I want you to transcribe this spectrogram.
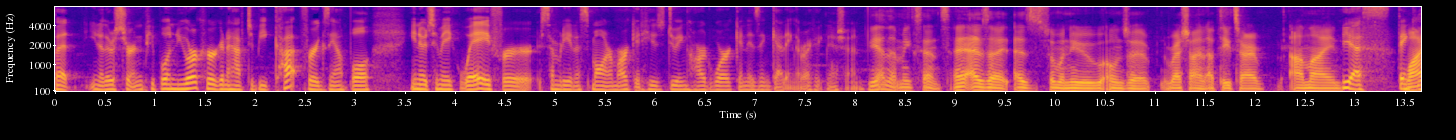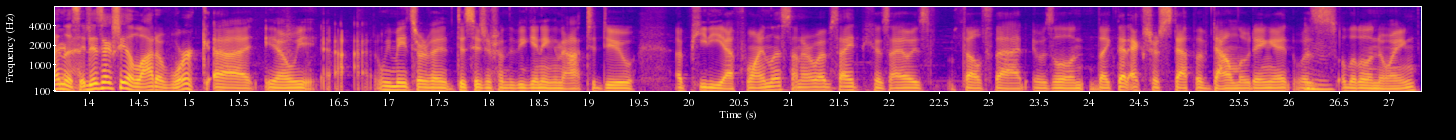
But you know, there's certain people in New York who are going to have to be cut, for example, you know, to make way for somebody in a smaller market who's doing hard work and isn't getting the recognition. Yeah, that makes sense. As a as someone who owns a restaurant, and updates our online Yes, thank wine list. It is actually a lot of work. Uh, you know, we uh, we made sort of a decision from the beginning not to do a PDF wine list on our website because I always felt that it was a little like that extra step of downloading it was Mm-hmm. a little annoying,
